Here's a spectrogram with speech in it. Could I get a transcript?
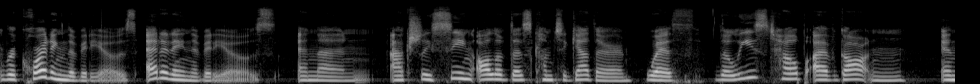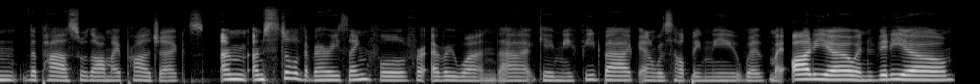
recording the videos, editing the videos, and then actually seeing all of this come together with the least help I've gotten in the past with all my projects. I'm I'm still very thankful for everyone that gave me feedback and was helping me with my audio and video.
